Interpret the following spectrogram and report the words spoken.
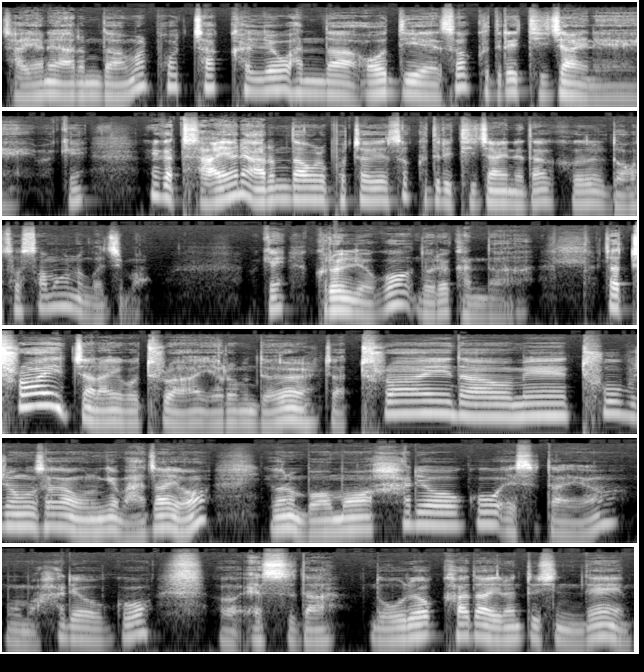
자연의 아름다움을 포착하려고 한다. 어디에서? 그들의 디자인에. 이렇게 그러니까 자연의 아름다움을 포착해서 그들의 디자인에다가 그걸 넣어서 써먹는 거지 뭐. 오케이 그러려고 노력한다. 자 try 있잖아 이거 try 여러분들 자 try 다음에 to 부정사가 오는 게 맞아요. 이거는 뭐뭐 하려고 애쓰다예요. 뭐뭐 하려고 어, 애쓰다 노력하다 이런 뜻인데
